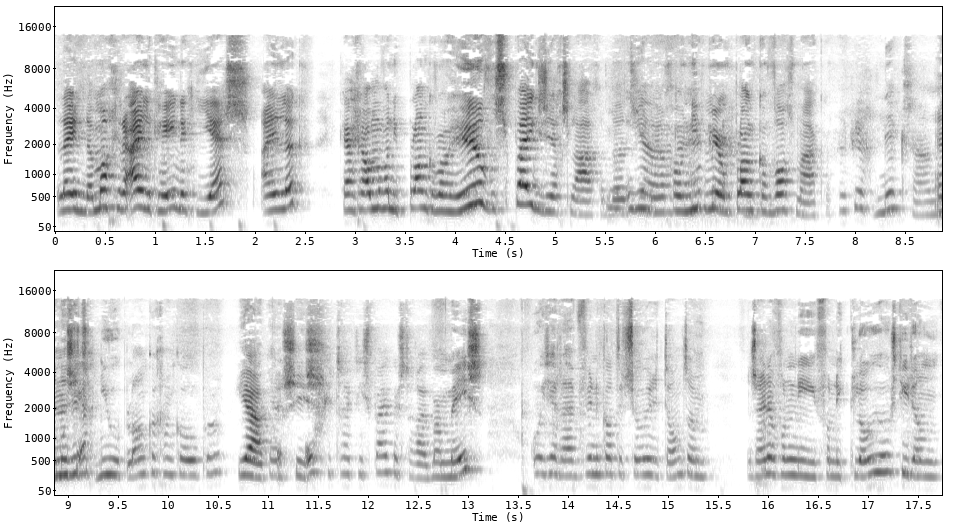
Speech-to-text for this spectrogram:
Alleen, dan mag je er eindelijk heen, denk je, yes, eindelijk. Krijg je allemaal van die planken waar heel veel spijkers in geslagen. Dat je Ja, er daar gewoon niet je meer een plank kan vastmaken. Daar heb je echt niks aan. Dan, dan moet je zit- echt nieuwe planken gaan kopen. Ja, Ja, precies. Of je trekt die spijkers eruit. Maar meest, oh ja, dat vind ik altijd zo irritant. Dan zijn er van die, van die klojo's die dan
